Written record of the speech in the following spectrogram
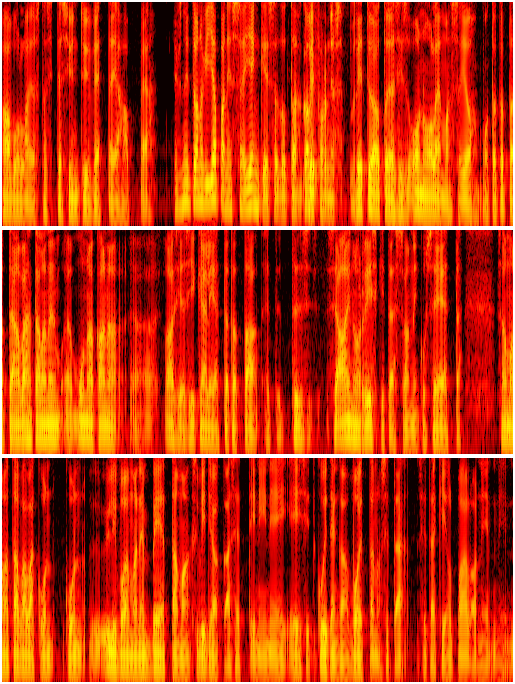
avulla, josta sitten syntyy vettä ja happea. Eikö niitä ainakin Japanissa ja Jenkeissä, tota, Kaliforniassa? Vetyautoja siis on olemassa jo, mutta tota, tämä on vähän tällainen munakana asia sikäli, että, tota, että, että se ainoa riski tässä on niinku se, että samalla tavalla kuin, kuin ylivoimainen Betamax videokasetti, niin ei, ei sitten kuitenkaan voittanut sitä, sitä kilpailua niin, niin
